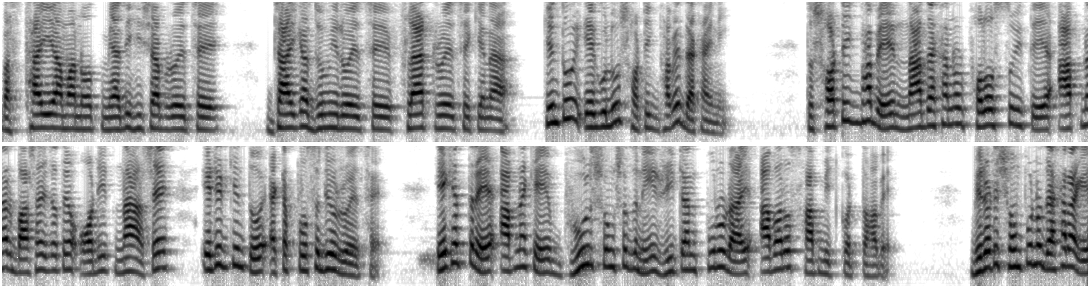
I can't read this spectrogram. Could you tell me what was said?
বা স্থায়ী আমানত, মেয়াদি হিসাব রয়েছে, জায়গা, জমি রয়েছে, ফ্ল্যাট রয়েছে কেনা, কিন্তু এগুলো সঠিকভাবে দেখায়নি। তো সঠিকভাবে না দেখানোর ফলশ্রুতিতে আপনার বাসায় যাতে অডিট না আসে, এটির কিন্তু একটা প্রসিডিওর রয়েছে। এক্ষেত্রে আপনাকে ভুল সংশোধনী রিটার্ন পুনরায় আবারও সাবমিট করতে হবে। ভিডিওটি সম্পূর্ণ দেখার আগে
